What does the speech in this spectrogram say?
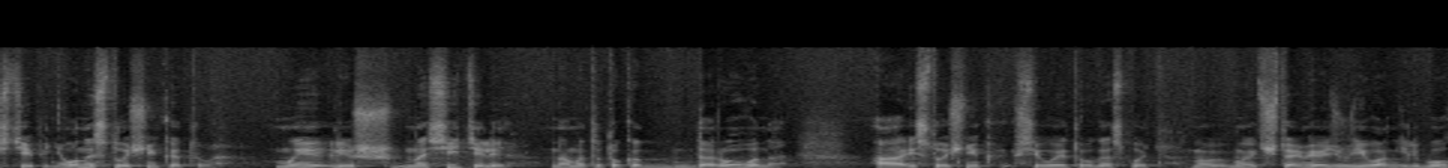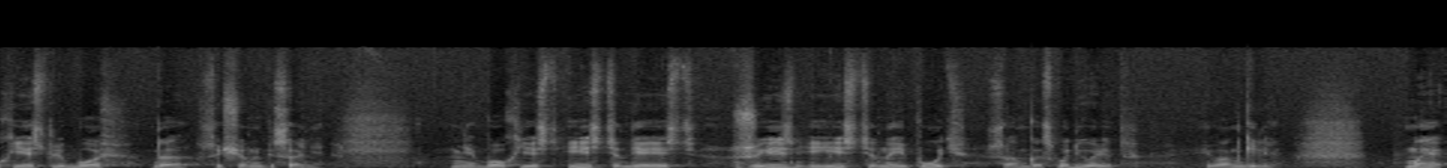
степени. Он источник этого. Мы лишь носители, нам это только даровано, а источник всего этого Господь. Ну, мы читаем в Евангелии, Бог есть любовь, да, в Священном Писании. Не, Бог есть истин, есть жизнь и истина, и путь. Сам Господь говорит в Евангелии. Мы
